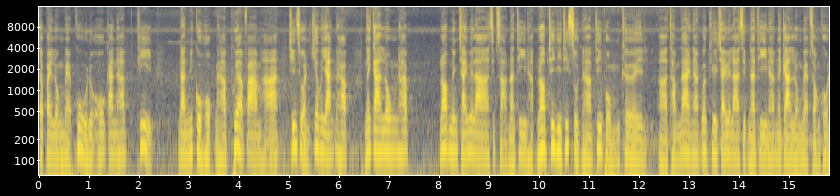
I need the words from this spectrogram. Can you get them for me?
จะไปลงแบบคู่ดูโอกันนะครับ ที่ดันมิกุ6นะครับ เพื่อฟาร์มหาชิ้นส่วนเขี้ยวพยักนะครับ ในการลงนะครับรอบหนึ่งใช้เวลา 13 นาทีนะครับ รอบที่ดีที่สุดนะครับที่ผมเคยทำได้นะครับ ก็คือใช้เวลา 10 นาทีนะครับในการลงแบบ 2 คน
